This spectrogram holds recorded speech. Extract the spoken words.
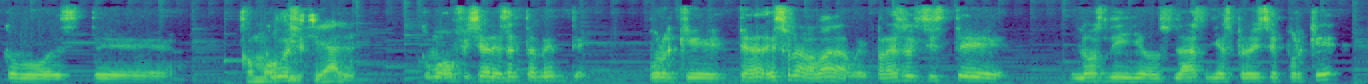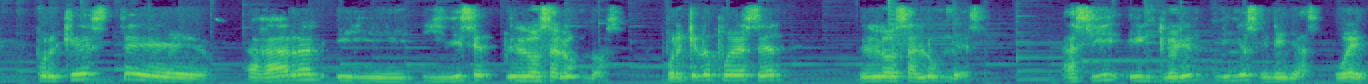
Como este como oficial. Como oficial, exactamente. Porque es una mamada, güey. Para eso existe los niños, las niñas, pero dice, ¿por qué? ¿Por qué este agarran y, dicen los alumnos? ¿Por qué no puede ser los alumnos? Así incluyen niños y niñas. Güey,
